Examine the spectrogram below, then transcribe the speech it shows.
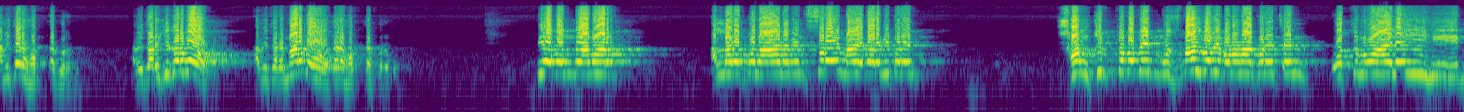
আমি তোর হত্যা করব আমি তোর কি করব আমি তোরে মারবো তোরে হত্যা করব প্রিয় বন্ধু আমার আল্লাহ রাব্বুল আলামিন সূরা মায়েদার ভিতরে সংক্ষিপ্তভাবে মুজমালভাবে বর্ণনা করেছেন ওয়াতলু আলাইহিম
